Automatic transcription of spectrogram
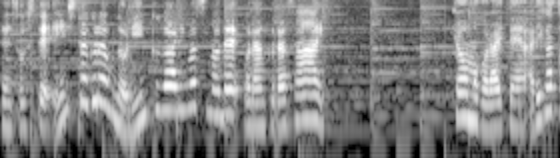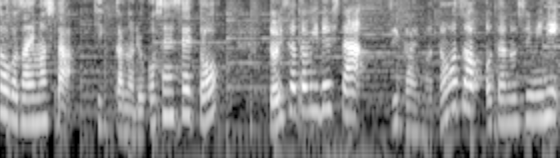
えーそしてインスタグラムのリンクがありますのでご覧ください。今日もご来店ありがとうございました。吉花の旅子先生と、土井さとみでした。次回もどうぞお楽しみに。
